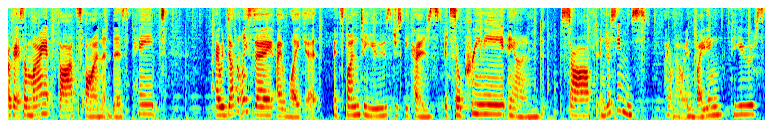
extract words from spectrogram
Okay, so my thoughts on this paint. I would definitely say I like it. It's fun to use just because it's so creamy and soft and just seems, I don't know, inviting to use.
